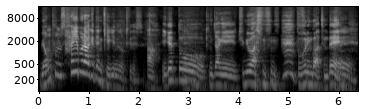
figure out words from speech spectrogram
명품 사입을 하게 된 계기는 어떻게 됐어요? 아 이게 또 굉장히 중요한 부분인 것 같은데 네.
